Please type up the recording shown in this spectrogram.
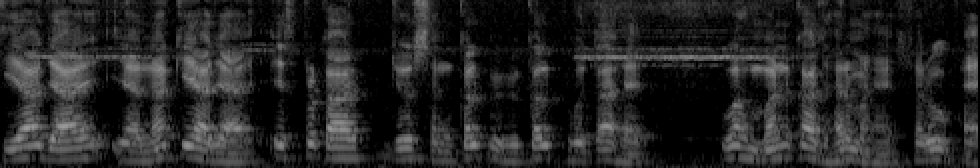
किया जाए या न किया जाए, इस प्रकार जो संकल्प विकल्प होता है, वह मन का धर्म है, स्वरूप है।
